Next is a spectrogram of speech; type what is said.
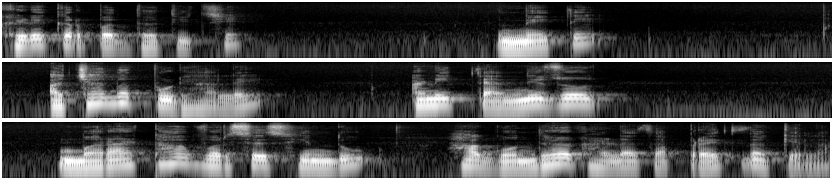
खेडेकर पद्धतीचे नेते अचानक पुढे आले आणि त्यांनी जो मराठा वर्सेस हिंदू हा गोंधळ घालण्याचा प्रयत्न केला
